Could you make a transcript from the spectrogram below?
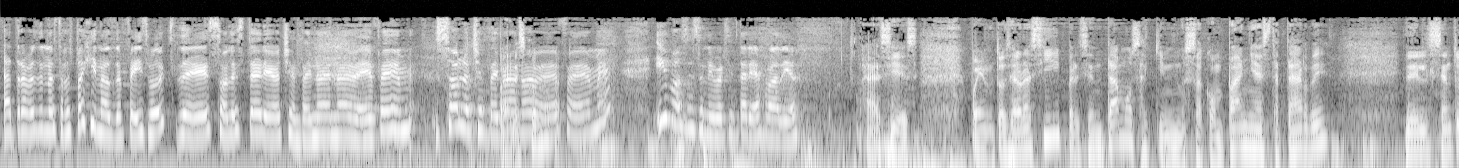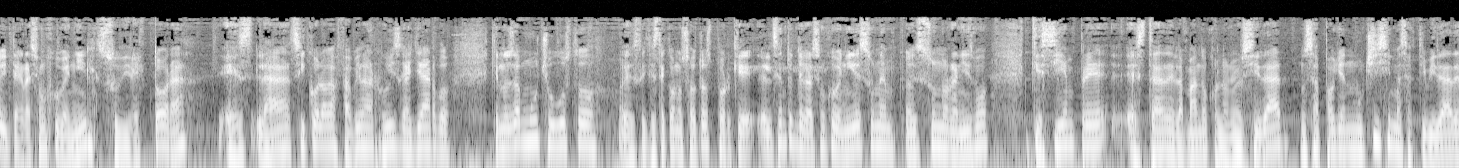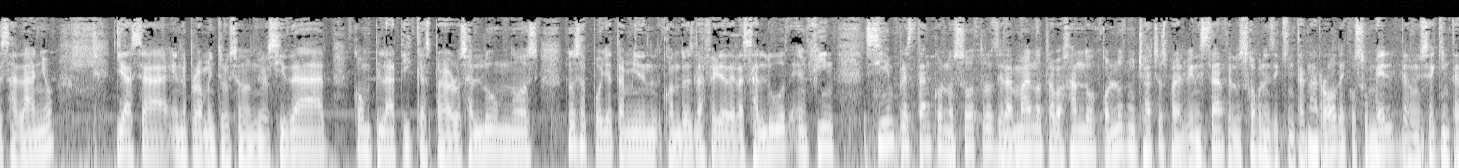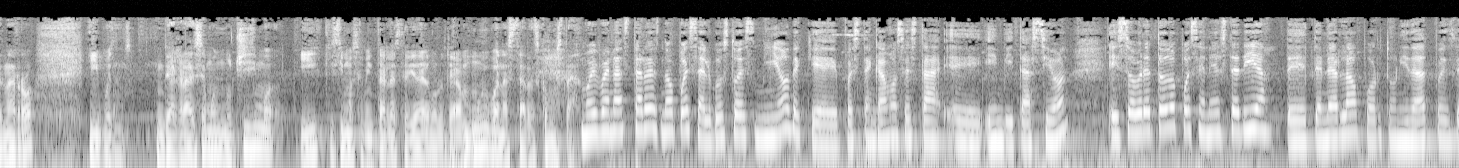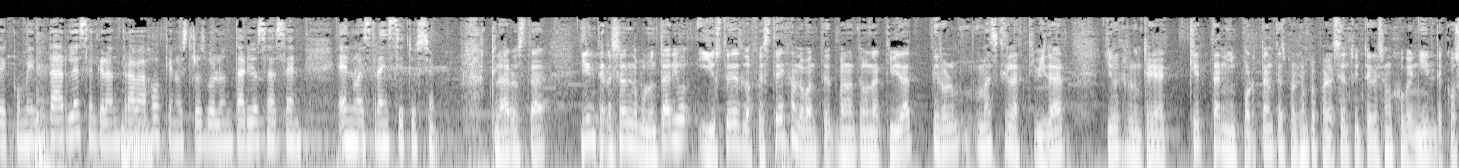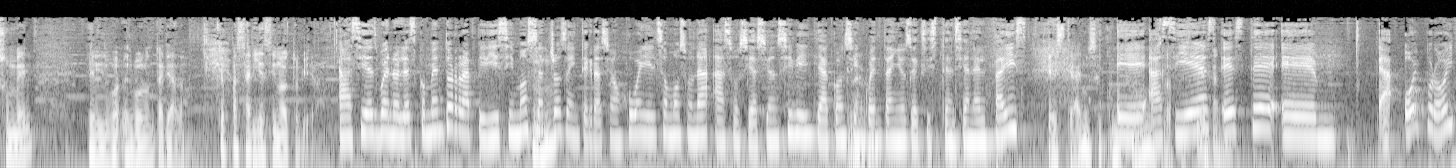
a través de nuestras páginas de Facebook de Sol Estéreo 899 FM, Sol 899 FM y Voces Universitarias Radio. Así es. Bueno, entonces ahora sí presentamos a quien nos acompaña esta tarde del Centro de Integración Juvenil, su directora, es la psicóloga Fabiola Ruiz Gallardo, que nos da mucho gusto este, que esté con nosotros porque el Centro de Integración Juvenil es, una, es un organismo que siempre está de la mano con la universidad, nos apoyan muchísimas actividades al año, ya sea en el programa de introducción a la universidad, con pláticas para los alumnos, nos apoya también cuando es la Feria de la Salud, en fin, siempre están con nosotros de la mano trabajando con los muchachos para el bienestar de los jóvenes de Quintana Roo, de Cozumel, de la Universidad de Quintana Roo, y pues le agradecemos muchísimo y quisimos invitarla a este Día del Voluntariado. Muy buenas tardes, ¿cómo está? Muy buenas tardes, no, pues el gusto es mío de que pues tengamos esta eh, invitación y sobre todo pues en este día de tener la oportunidad pues de comentarles el gran trabajo que nuestros voluntarios hacen en nuestra institución. Claro, está Día Internacional del Voluntario y ustedes lo festejan, lo van, a tener una actividad, pero más que la actividad, yo les preguntaría, ¿qué tan importante es, por ejemplo, para el Centro de Integración Juvenil de Cozumel el, voluntariado? ¿Qué pasaría si no lo tuviera? Así es, bueno, les comento rapidísimo, Centros de Integración Juvenil somos una asociación civil ya con 50 años de existencia en el país. Este año se cumple. Eh, así es, este, eh, hoy por hoy,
